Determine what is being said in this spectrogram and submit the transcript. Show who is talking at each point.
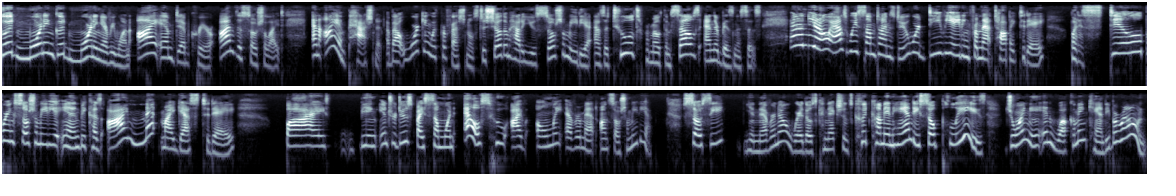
Speaker 1: Good morning, good morning, everyone. I am Deb Krier. I'm the socialite, and I am passionate about working with professionals to show them how to use social media as a tool to promote themselves and their businesses. And, you know, as we sometimes do, we're deviating from that topic today, but it still brings social media in because I met my guest today by being introduced by someone else who I've only ever met on social media. So, see, you never know where those connections could come in handy. So please join me in welcoming Candy Barone.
